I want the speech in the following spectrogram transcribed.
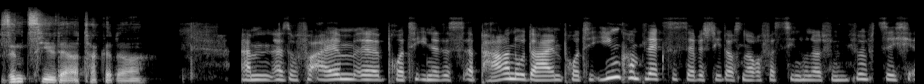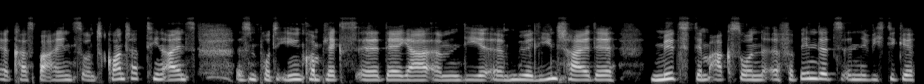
sind Ziel der Attacke da? Ähm, also vor allem äh, Proteine des äh, paranodalen Proteinkomplexes, der besteht aus Neurofascin 155, äh, Caspar 1 und Kontaktin 1. Das ist ein Proteinkomplex, äh, der ja ähm, die äh, Myelinscheide mit dem Axon äh, verbindet. Eine wichtige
